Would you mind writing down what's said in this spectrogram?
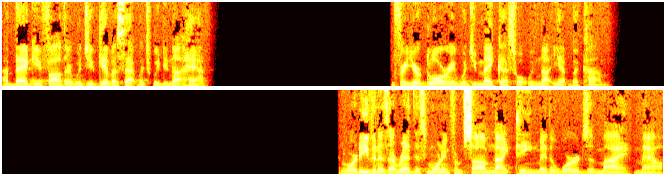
I beg you, Father, would you give us that which we do not have? And for your glory, would you make us what we've not yet become? And Lord, even as I read this morning from Psalm 19, may the words of my mouth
